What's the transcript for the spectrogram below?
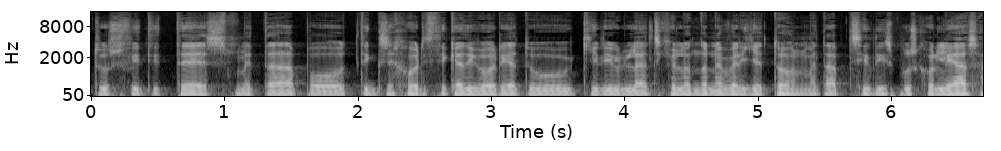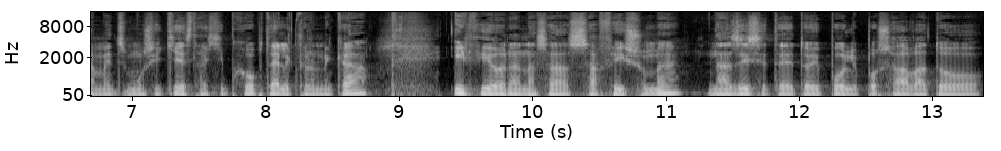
τους φοιτητές, μετά από την ξεχωριστή κατηγορία του κυρίου Λάτση και όλων των ευεργετών, μετά από τις ειδήσεις που σχολιάσαμε, τις μουσικές, τα hip hop, τα ηλεκτρονικά, ήρθε η ώρα να σας αφήσουμε, να ζήσετε το υπόλοιπο Σάββατο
